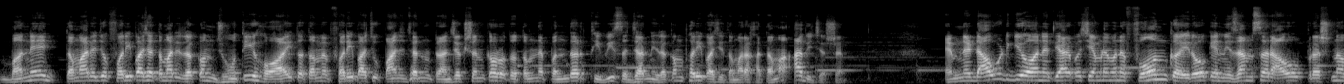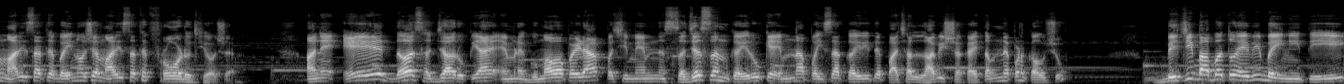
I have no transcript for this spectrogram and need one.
મને તમારે જો ફરી પાછા તમારી રકમ જોતી હોય તો તમે ફરી પાછું પાંચ હજારનું ટ્રાન્ઝેક્શન કરો તો તમને પંદરથી વીસ હજારની રકમ ફરી પાછી તમારા ખાતામાં આવી જશે. એમને ડાઉટ ગયો અને ત્યાર પછી એમણે મને ફોન કર્યો કે, નિઝામ સર આવો પ્રશ્ન મારી સાથે બન્યો છે, મારી સાથે ફ્રોડ થયો છે. અને એ દસ હજાર રૂપિયા એમણે ગુમાવવા પડ્યા. પછી મેં એમને સજેશન કર્યું કે એમના પૈસા કઈ રીતે પાછા લાવી શકાય. તમને પણ કહું છું. બીજી બાબતો એવી બની હતી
